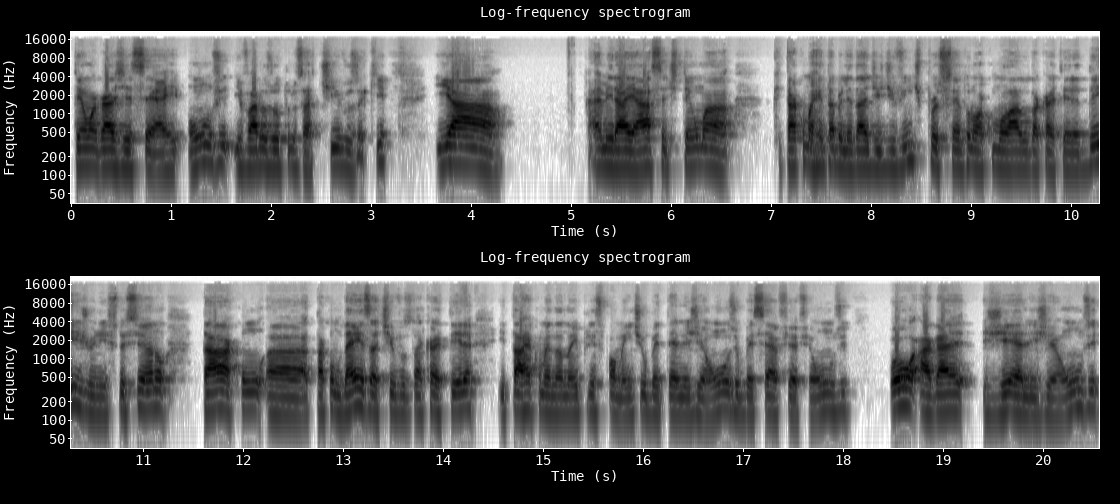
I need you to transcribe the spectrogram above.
tem um HGCR 11 e vários outros ativos aqui. E a, a Mirai Asset tem uma que está com uma rentabilidade de 20% no acumulado da carteira desde o início desse ano, está com, uh, tá com 10 ativos na carteira e está recomendando aí principalmente o BTLG11, o BCFF11, o HGLG11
